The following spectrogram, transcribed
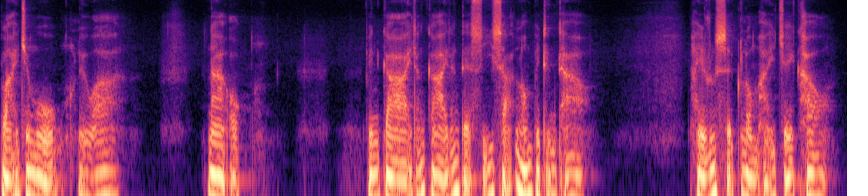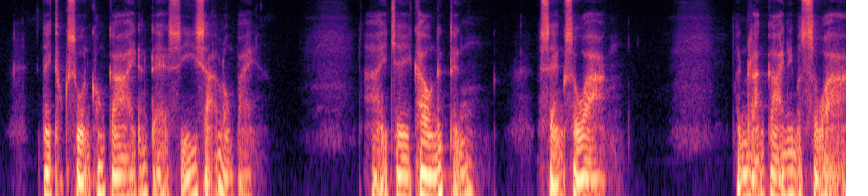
ปลายจมูก หรือว่าหน้าอก เป็นกายทั้งกายตั้งแต่ศีรษะลงไปถึงเท้า ให้รู้สึกลมหายใจเข้า ในทุกส่วนของกายตั้งแต่ศีรษะลงไป หายใจเข้านึกถึง แสงสว่างเป็นร่างกายในมันสว่าง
